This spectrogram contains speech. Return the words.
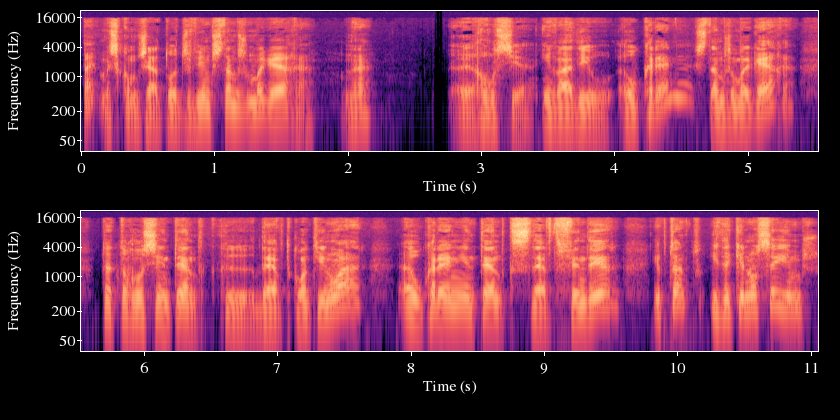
Bem, mas como já todos vimos, estamos numa guerra, não é? A Rússia invadiu a Ucrânia, estamos numa guerra, portanto a Rússia entende que deve continuar, a Ucrânia entende que se deve defender e, portanto, e daqui não saímos.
